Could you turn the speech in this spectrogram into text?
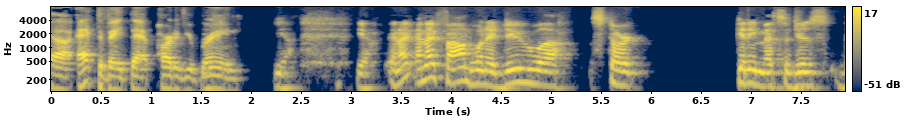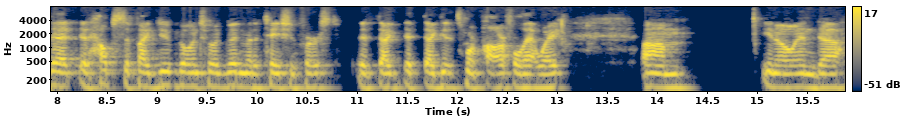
uh, activate that part of your brain Yeah, yeah, and I and I found when I do uh, start getting messages that it helps if I do go into a good meditation first. It, I, it, I, get- it's more powerful that way. Um, you know, and uh,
